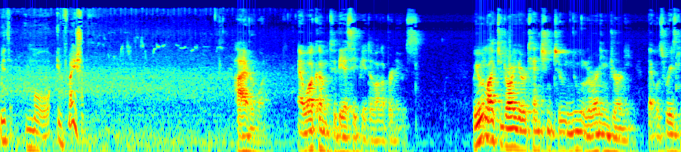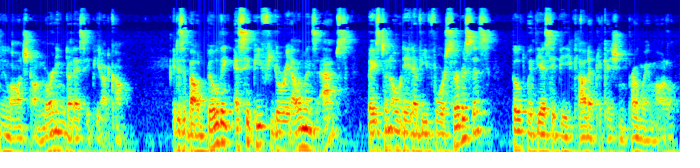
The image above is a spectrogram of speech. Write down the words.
with more information. Hi, everyone, and welcome to the SAP Developer News. We would like to draw your attention to a new learning journey that was recently launched on learning.sap.com. It is about building SAP Fiori Elements apps based on OData v4 services built with the SAP Cloud Application Programming Model.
